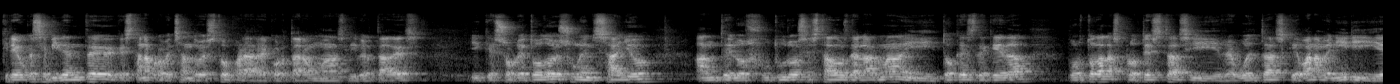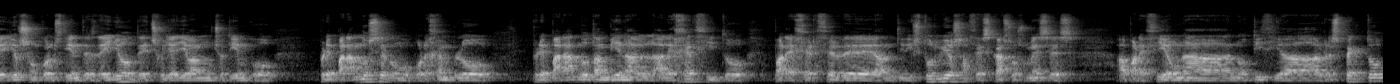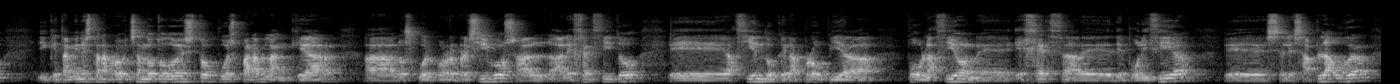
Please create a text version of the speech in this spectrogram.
Creo que es evidente que están aprovechando esto para recortar aún más libertades y que sobre todo es un ensayo ante los futuros estados de alarma y toques de queda por todas las protestas y revueltas que van a venir y ellos son conscientes de ello, de hecho ya llevan mucho tiempo preparándose, como por ejemplo preparando también al, al ejército para ejercer de antidisturbios, hace escasos meses aparecía una noticia al respecto, y que también están aprovechando todo esto pues para blanquear a los cuerpos represivos, al, ejército, eh, haciendo que la propia población eh, ejerza de, policía, eh, se les aplauda,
